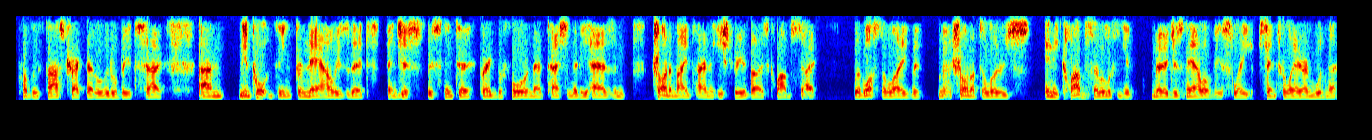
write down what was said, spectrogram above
probably fast tracked that a little bit. So um, the important thing from now is that, and just listening to Greg before and that passion that he has, and trying to maintain the history of those clubs. So we've lost the league, but we're going to try not to lose any clubs. So we're looking at mergers now. Obviously, Central Eyre and Wudinna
